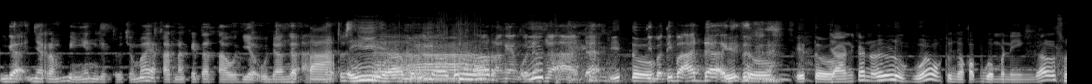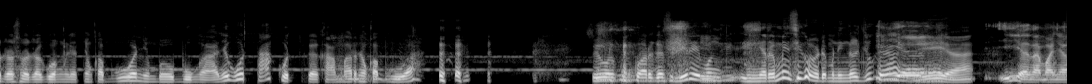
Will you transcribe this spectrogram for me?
nggak nyeremin gitu cuma ya karena kita tahu dia udah nggak ada terus Iya, kita- benar, benar. orang yang udah nggak ada Itu. tiba-tiba ada Itu, gitu itu. Jangan kan lu gua waktu nyokap gua meninggal, saudara-saudara gua ngeliat nyokap gua nyembau bunga aja gua takut ke kamar nyokap gua. Tapi walaupun keluarga sendiri emang nyeremin sih kalau udah meninggal juga. Iya. Iya. iya namanya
